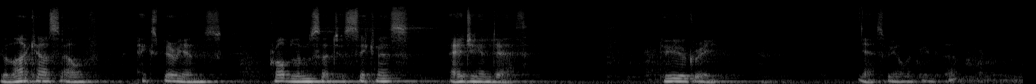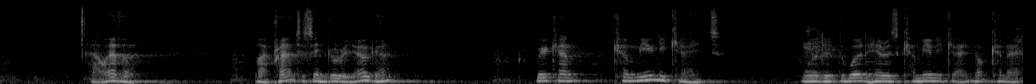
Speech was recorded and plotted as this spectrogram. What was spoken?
who, like ourselves, experience problems such as sickness, aging, and death. Do you agree? Yes, we all agree with that. However, by practicing Guru Yoga, we can communicate the word, the word here is communicate, not connect.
